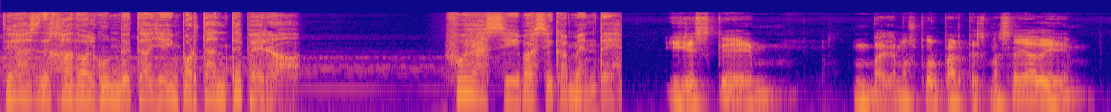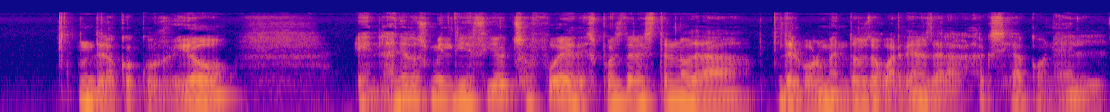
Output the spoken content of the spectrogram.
Te has dejado algún detalle importante, pero... Fue así, básicamente. Y es que vayamos por partes, más allá de, de lo que ocurrió en el año 2018 fue después del estreno de la, del volumen 2 de Guardianes de la Galaxia con el,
